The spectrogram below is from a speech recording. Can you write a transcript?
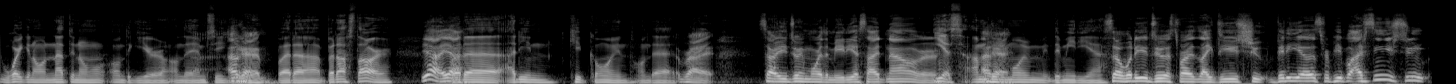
working on nothing on, on the gear on the MC gear, Okay. but uh, but I start. Yeah, yeah. But uh, I didn't keep going on that. right. So are you doing more of the media side now, or Yes, I'm Okay. doing more the media. So what do you do as far as like do you shoot videos for people? I've seen you shoot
